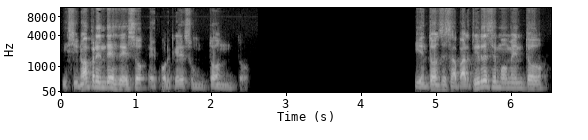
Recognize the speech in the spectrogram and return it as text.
Y si no aprendes de eso es porque eres un tonto. Y entonces a partir de ese momento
